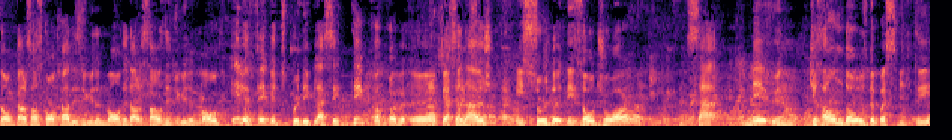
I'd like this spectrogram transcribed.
donc dans le sens contraire des aiguilles d'une montre et dans le sens des aiguilles d'une montre, et le fait que tu peux déplacer tes propres euh, Ah, personnages et ceux de- des autres joueurs, ça met une grande dose de possibilités.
